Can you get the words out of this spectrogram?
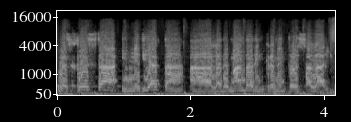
respuesta inmediata a la demanda de incremento de salario.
